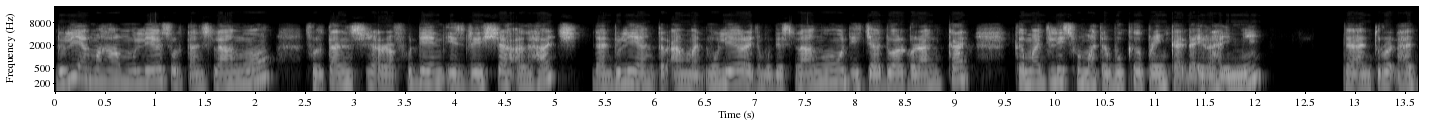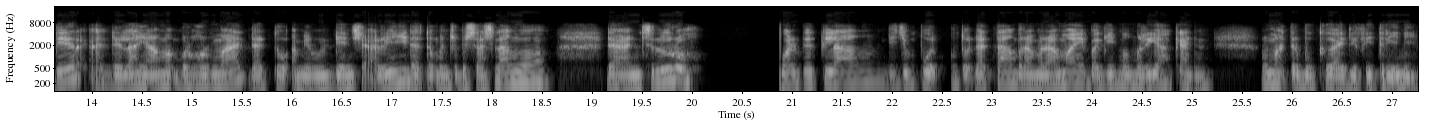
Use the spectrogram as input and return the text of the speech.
Duli Yang Maha Mulia Sultan Selangor, Sultan Syarafuddin Idris Shah Al-Haj dan Duli Yang Teramat Mulia Raja Muda Selangor dijadual berangkat ke Majlis Rumah Terbuka Peringkat Daerah ini. Dan turut hadir adalah yang amat berhormat Datuk Amiruddin Syari, Datuk Menteri Besar Selangor dan seluruh warga Kelang dijemput untuk datang beramai-ramai bagi memeriahkan Rumah Terbuka Aidilfitri ini.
